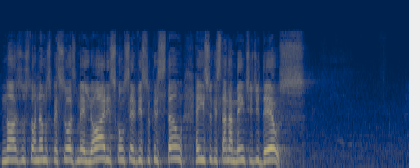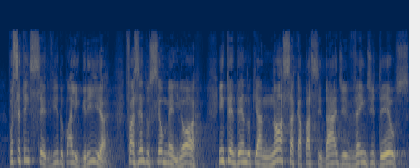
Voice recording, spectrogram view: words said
Nós nos tornamos pessoas melhores com o serviço cristão, é isso que está na mente de Deus. Você tem servido com alegria, fazendo o seu melhor, entendendo que a nossa capacidade vem de Deus.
